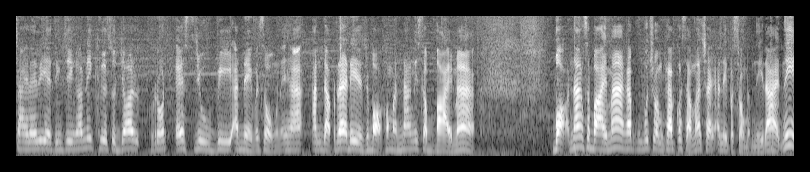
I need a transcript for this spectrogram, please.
ใจรายละเอียดจริง ๆ ครับ นี่คือสุดยอดรถ SUV อเนกประสงค์นะฮะ อันดับแรกที่จะบอกเข้ามานั่งนี่สบายมาก เบาะนั่งสบายมากครับคุณผู้ชมครับ ก็สามารถใช้อเนกประสงค์แบบนี้ได้ นี่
